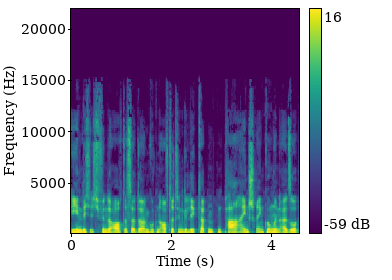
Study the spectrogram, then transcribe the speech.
ähnlich. Ich finde auch, dass er da einen guten Auftritt hingelegt hat mit ein paar Einschränkungen. Also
